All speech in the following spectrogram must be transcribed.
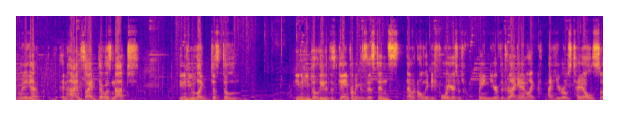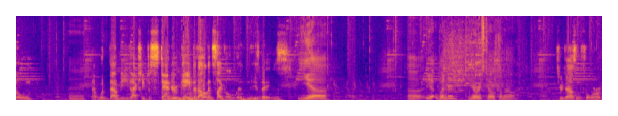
And when you get, in hindsight, there was not, even if you like just del, even if you deleted this game from existence, that would only be four years between Year of the Dragon and like My Hero's Tale. So mm, that would that would be actually just standard game development cycle in these days. yeah. Uh, yeah, when did Heroes Tale come out? 2004.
